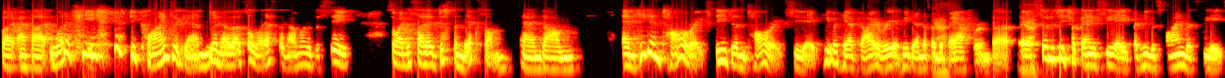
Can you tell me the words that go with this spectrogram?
But I thought, what if he declines again? You know, that's the last thing I wanted to see. So I decided just to mix them. And, um, and he didn't tolerate, Steve didn't tolerate C8. He would have diarrhea. He'd end up yeah. in the bathroom but yeah. as soon as he took any C8, but he was fine with C8,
